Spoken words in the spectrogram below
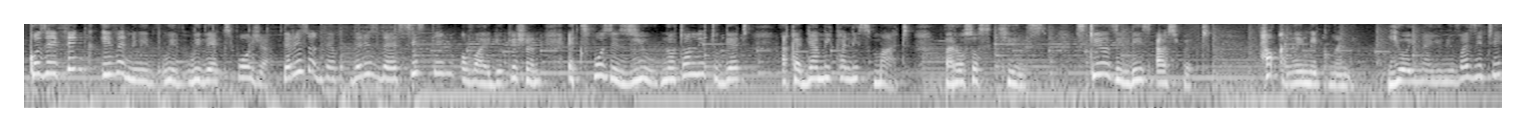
Because I think even with, with, with the exposure, there is, a, there is the system of our education exposes you not only to get academically smart, but also skills. Skills in this aspect. How can I make money? You're in a university,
